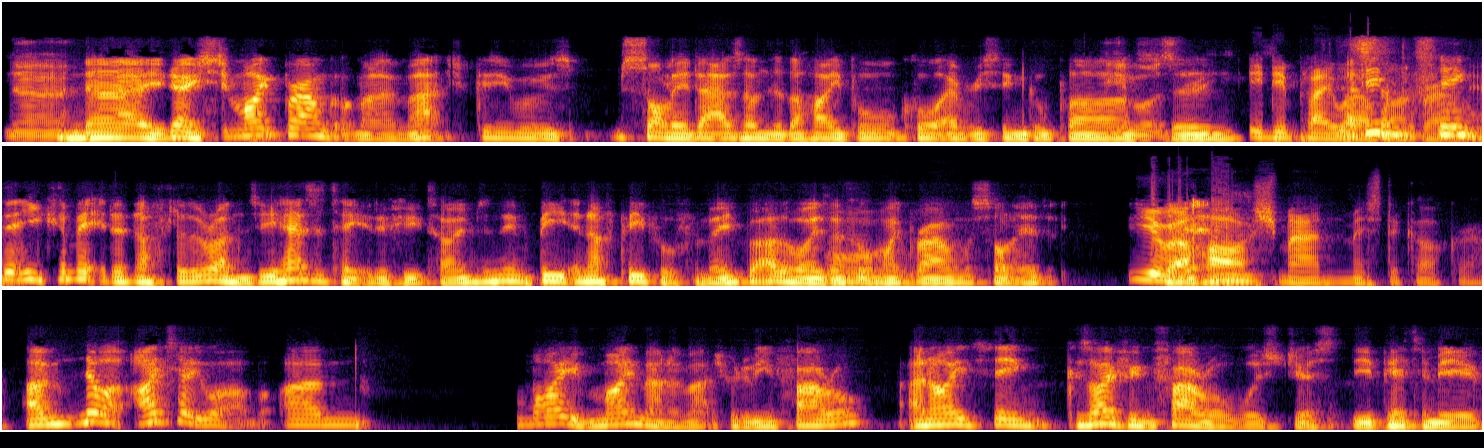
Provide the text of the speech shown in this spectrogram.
No, No, no. See, Mike Brown got man of the match because he was solid as under the high ball, caught every single pass. He was. and He did play well. I didn't Mark Brown, think yeah. that he committed enough to the runs. He hesitated a few times and didn't beat enough people for me. But otherwise, I thought Mike Brown was solid. You're a harsh man, Mister Cockram. Um, no, I tell you what. Um, my my man of match would have been Farrell, and I think because I think Farrell was just the epitome of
